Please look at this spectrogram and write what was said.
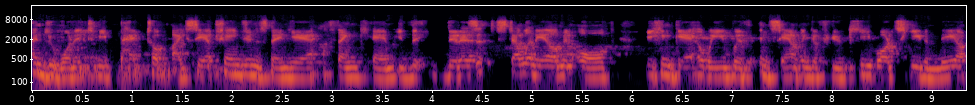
and you want it to be picked up by search engines, then yeah, I think um, there is still an element of you can get away with inserting a few keywords here and there,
